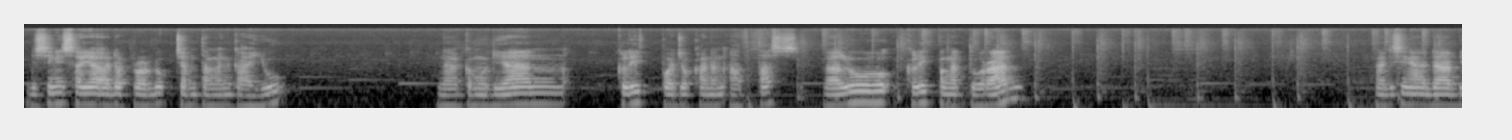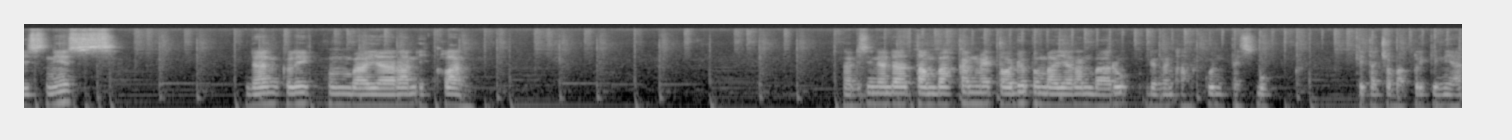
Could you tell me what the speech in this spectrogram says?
di sini saya ada produk jam tangan kayu nah kemudian klik pojok kanan atas lalu klik pengaturan nah di sini ada bisnis dan klik pembayaran iklan Nah, di sini ada tambahkan metode pembayaran baru dengan akun Facebook. Kita coba klik ini ya.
